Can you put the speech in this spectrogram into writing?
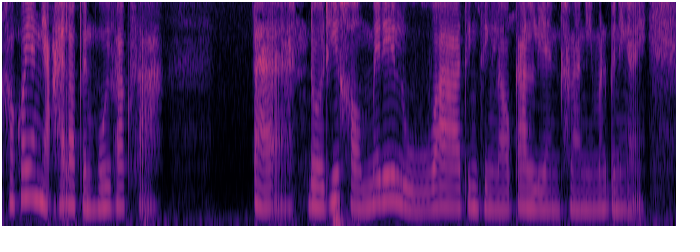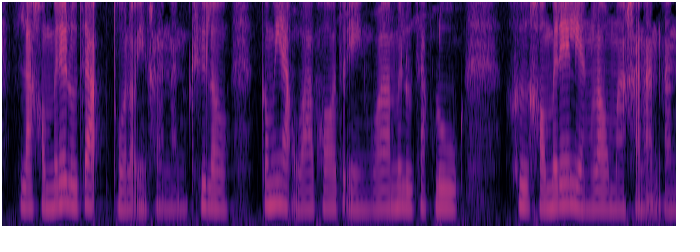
เขาก็ยังอยากให้เราเป็นผู้พิพากษา แต่โดยที่เขาไม่ได้รู้ว่าจริง ๆ แล้วการเรียนคณะนี้มันเป็นยังไง และเขาไม่ได้รู้จักตัวเราเองขนาดนั้น คือเราก็ไม่อยากว่าพ่อตัวเองว่าไม่รู้จักลูก คือเขาไม่ได้เลี้ยงเรามาขนาดนั้น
